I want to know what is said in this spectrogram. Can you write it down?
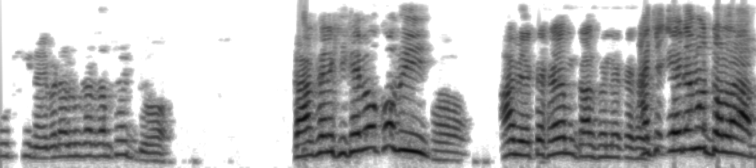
কুটকি নাই বেটা লুটার দাম চোদ্দ। গার্লফ্রেন্ডে কি খাইব? কবি। হ্যাঁ। আমি একটা খাইম গার্লফ্রেন্ড একটা খাই আচ্ছা এটা আমার দলাম।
